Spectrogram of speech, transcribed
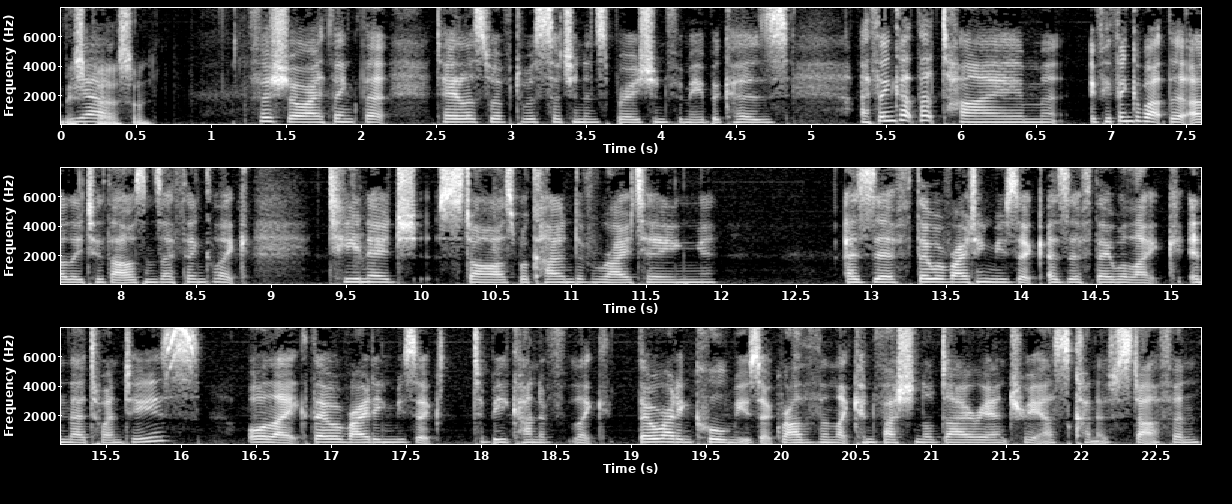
this Yeah. person? For sure. I think that Taylor Swift was such an inspiration for me because I think at that time, if you think about the early 2000s, I think like teenage stars were kind of writing as if they were writing music as if they were like in their 20s or like they were writing music to be kind of like they were writing cool music rather than like confessional diary entry esque kind of stuff. And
